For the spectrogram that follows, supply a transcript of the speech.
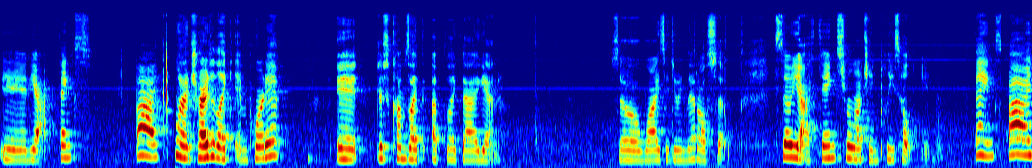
And yeah, thanks. Bye. When I try to like import it, it just comes like up like that again. So why is it doing that also? So yeah, thanks for watching. Please help me. Thanks. Bye.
